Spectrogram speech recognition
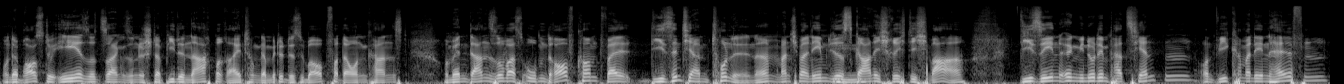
und da brauchst du eh sozusagen so eine stabile Nachbereitung, damit du das überhaupt verdauen kannst. Und wenn dann sowas oben drauf kommt, weil die sind ja im Tunnel, ne? Manchmal nehmen die das mhm. gar nicht richtig wahr die sehen irgendwie nur den Patienten und wie kann man denen helfen.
